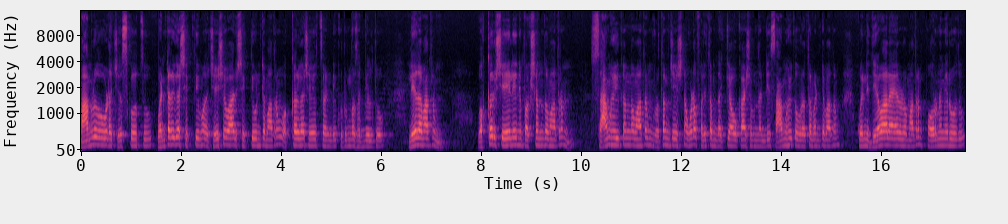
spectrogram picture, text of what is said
మామూలుగా కూడా చేసుకోవచ్చు. ఒంటరిగా శక్తి చేసేవారి శక్తి ఉంటే మాత్రం ఒక్కరుగా చేయొచ్చు అండి కుటుంబ సభ్యులతో. లేదా మాత్రం ఒక్కరు చేయలేని పక్షంతో మాత్రం సామూహికంగా మాత్రం వ్రతం చేసినా కూడా ఫలితం దక్కే అవకాశం ఉందండి. సామూహిక వ్రతం అంటే మాత్రం కొన్ని దేవాలయాలలో మాత్రం పౌర్ణమి రోజు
